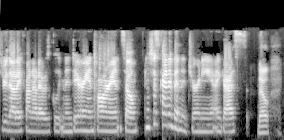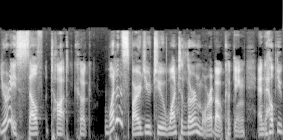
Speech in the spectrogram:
through that, I found out I was gluten and dairy intolerant. So it's just kind of been a journey, I guess. Now, you're a self taught cook. What inspired you to want to learn more about cooking and help you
